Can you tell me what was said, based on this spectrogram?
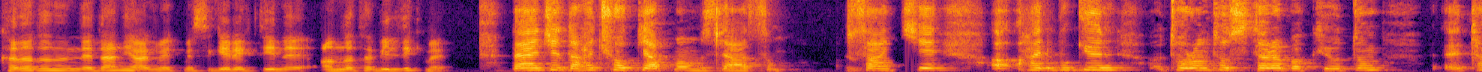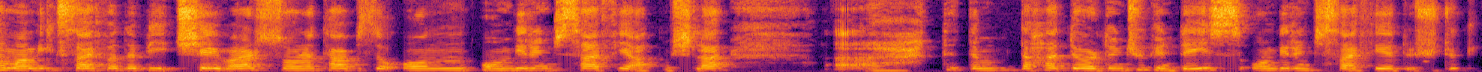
Kanada'nın neden yardım etmesi gerektiğini anlatabildik mi? Bence daha çok yapmamız lazım. Evet. Sanki, hani, bugün Toronto Star'a bakıyordum. Eee, tamam ilk sayfada bir şey var. Sonra ta bizi on 11'inci sayfaya atmışlar. Ah, dedim daha 4. gündeyiz, 11'inci sayfaya düştük.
